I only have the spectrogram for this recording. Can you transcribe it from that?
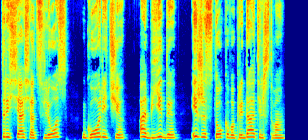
трясясь от слез, горечи, обиды и жестокого предательства.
